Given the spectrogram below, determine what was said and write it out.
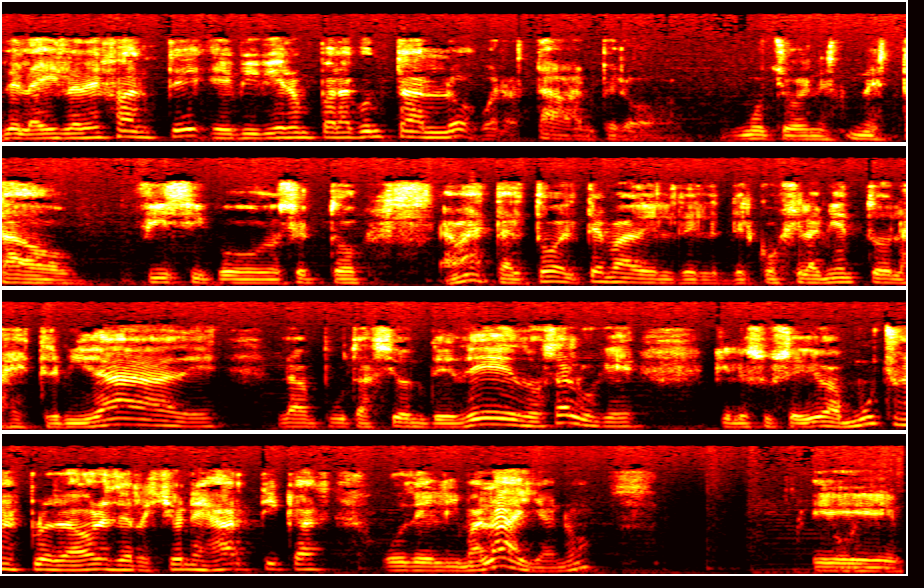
de la isla Elefante, eh, vivieron para contarlo, bueno, estaban, pero mucho en un estado físico, ¿no es cierto? Además está todo el tema del, del, congelamiento de las extremidades, la amputación de dedos, algo que, que le sucedió a muchos exploradores de regiones árticas o del Himalaya, ¿no? Eh,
